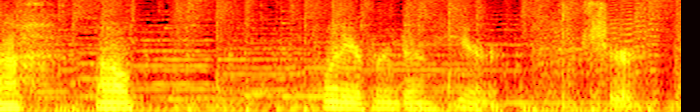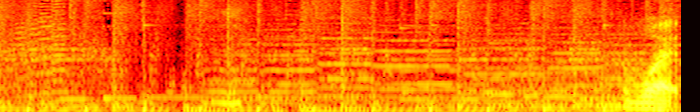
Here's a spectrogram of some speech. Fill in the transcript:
Ah. Well, plenty of room down here. Sure. Hmm. What?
